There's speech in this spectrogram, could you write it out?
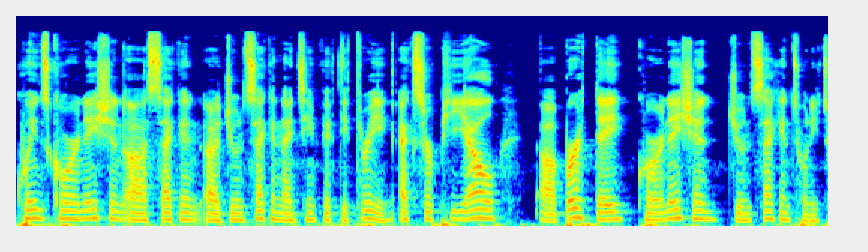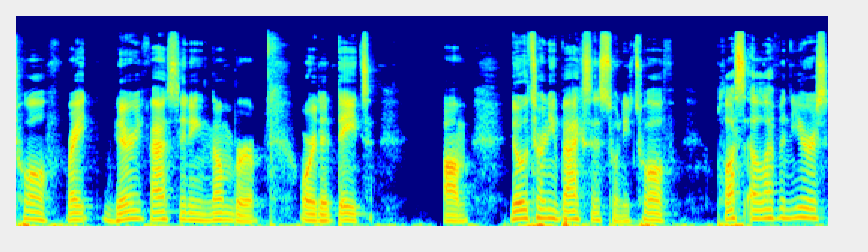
Queen's coronation, uh, second uh, June 2nd, 1953. XRPL uh, birthday coronation June 2nd 2012 right very fascinating number or the date um no turning back since 2012 plus 11 years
